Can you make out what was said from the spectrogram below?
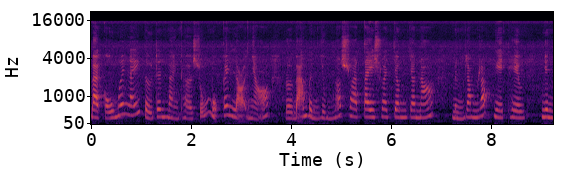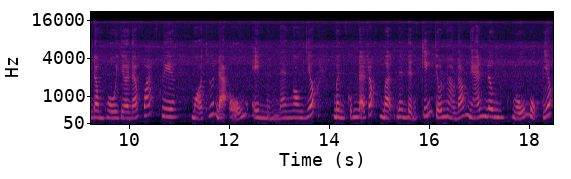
Bà cụ mới lấy từ trên bàn thờ xuống một cái lọ nhỏ, rồi bảo mình dùng nó xoa tay xoa chân cho nó. Mình răm rắp nghe theo, nhìn đồng hồ giờ đã quá khuya, mọi thứ đã ổn, em mình đang ngon giấc. Mình cũng đã rất mệt nên định kiếm chỗ nào đó ngã lưng ngủ một giấc.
